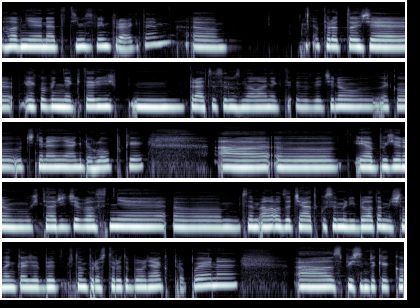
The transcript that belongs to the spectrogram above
uh, hlavně nad tím svým projektem, uh, protože jako by některých um, práce jsem znala některý, většinou jako určitě ne nějak dohloubky. A uh, já bych jenom chtěla říct, že vlastně uh, jsem, ale od začátku se mi líbila ta myšlenka, že by v tom prostoru to bylo nějak propojené. A spíš jsem tak jako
